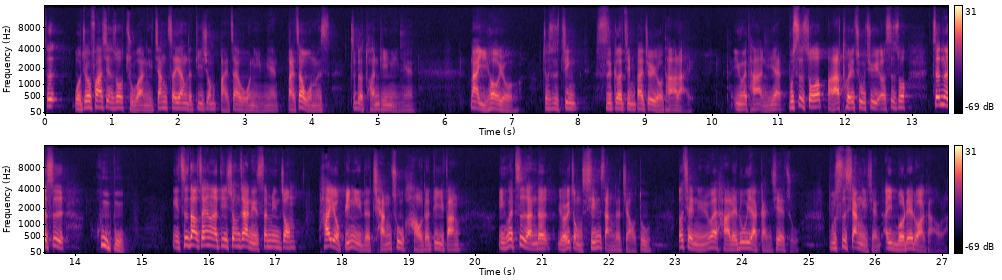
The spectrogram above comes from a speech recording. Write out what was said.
这我就发现说，主啊，你将这样的弟兄摆在我里面，摆在我们这个团体里面，那以后有。就是敬诗歌敬拜就由他来，因为他很厉害，不是说把他推出去，而是说真的是互补。你知道这样的弟兄在你生命中，他有比你的强处好的地方，你会自然的有一种欣赏的角度，而且你会哈利路亚感谢主，不是像以前哎莫列拉搞了，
